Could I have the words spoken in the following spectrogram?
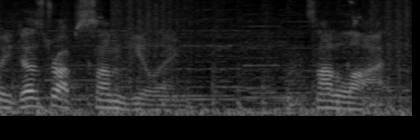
So he does drop some healing. It's not a lot.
